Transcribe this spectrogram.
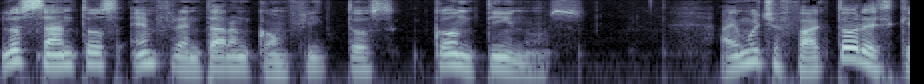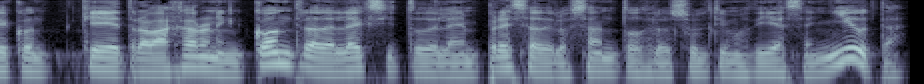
los santos enfrentaron conflictos continuos. Hay muchos factores que, que, trabajaron en contra del éxito de la empresa de los santos de los últimos días en Utah.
